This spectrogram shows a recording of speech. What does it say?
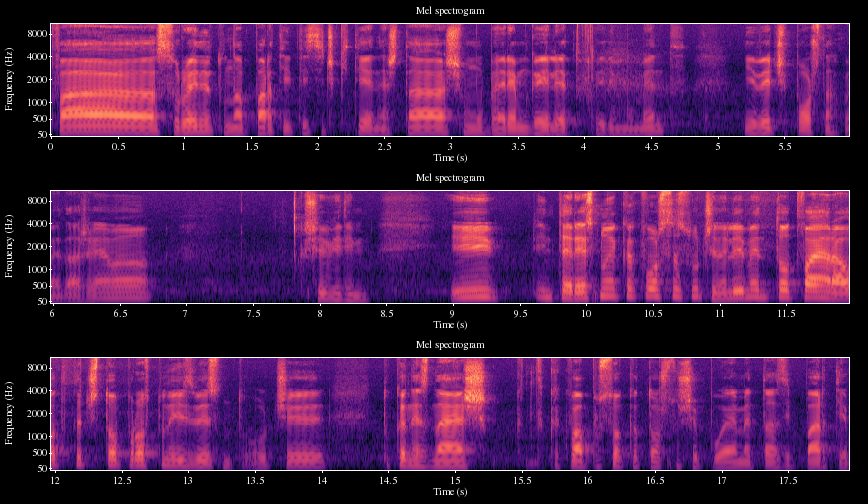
Това сороението на партиите, всички тия неща, ще му берем гайлето в един момент. Ние вече почнахме даже, ама ще видим. И интересно е какво ще се случи. Нали? То, това е работата, че то просто не е известното. Че тук не знаеш в каква посока точно ще поеме тази партия,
